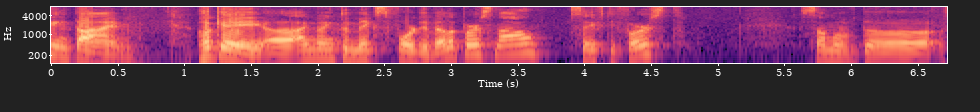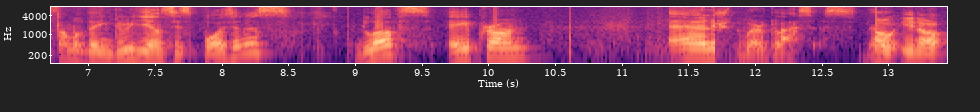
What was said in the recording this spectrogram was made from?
Cooking time. Okay, uh, I'm going to mix for developers now. Safety first. Some of the some of the ingredients is poisonous. Gloves, apron, and you should wear glasses. Oh, you know,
